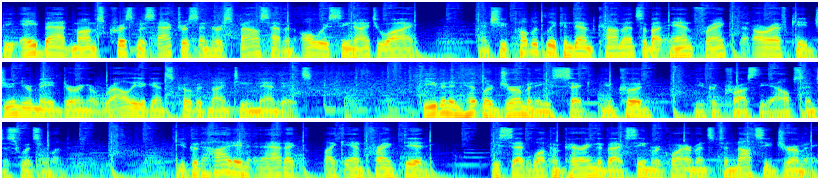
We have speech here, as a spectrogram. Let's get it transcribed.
The A Bad Moms Christmas actress and her spouse haven't always seen eye to eye, and she publicly condemned comments about Anne Frank that RFK Jr. made during a rally against COVID 19 mandates. Even in Hitler Germany, sick, you could, you could cross the Alps into Switzerland. You could hide in an attic, like Anne Frank did, he said while comparing the vaccine requirements to Nazi Germany.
